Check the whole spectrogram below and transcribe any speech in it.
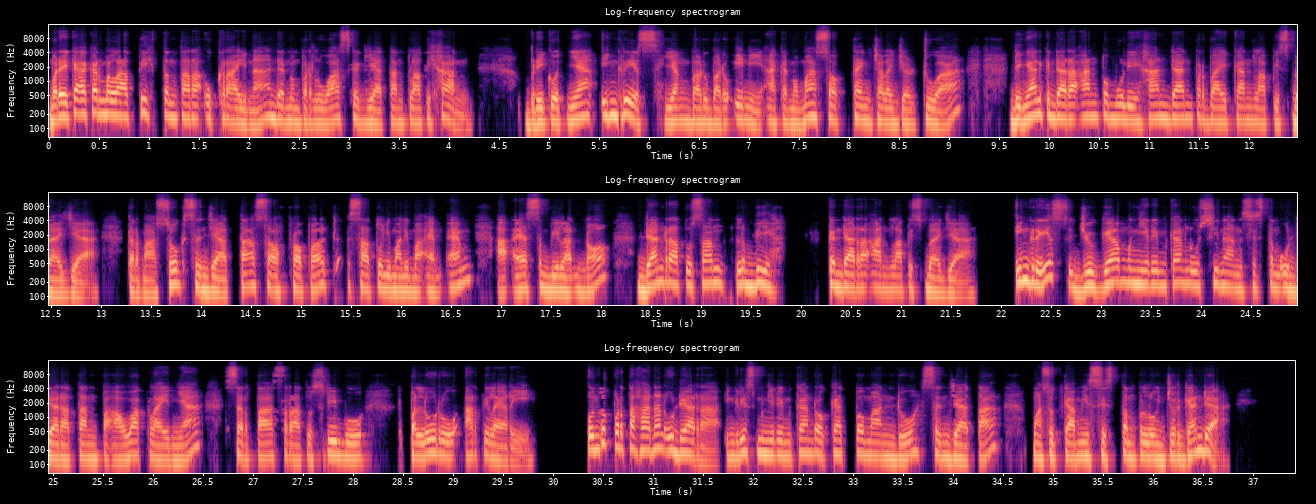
Mereka akan melatih tentara Ukraina dan memperluas kegiatan pelatihan. Berikutnya, Inggris yang baru-baru ini akan memasok tank Challenger 2 dengan kendaraan pemulihan dan perbaikan lapis baja, termasuk senjata self-propelled 155mm AS-90 dan ratusan lebih kendaraan lapis baja. Inggris juga mengirimkan lusinan sistem udara tanpa awak lainnya serta 100.000 peluru artileri. Untuk pertahanan udara, Inggris mengirimkan roket pemandu senjata, maksud kami sistem peluncur ganda.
